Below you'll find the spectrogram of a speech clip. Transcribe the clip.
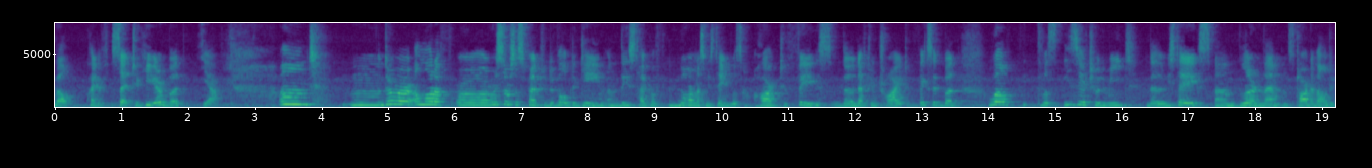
well, kind of sad to hear, but yeah. And um, there were a lot of uh, resources spent to develop the game, and this type of enormous mistake was hard to fix. The dev team tried to fix it, but well, it was easier to admit the mistakes and learn them and start developing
